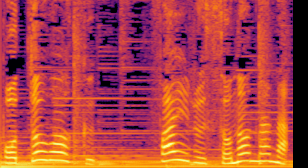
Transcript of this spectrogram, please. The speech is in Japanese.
ポッドウォークファイルその7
